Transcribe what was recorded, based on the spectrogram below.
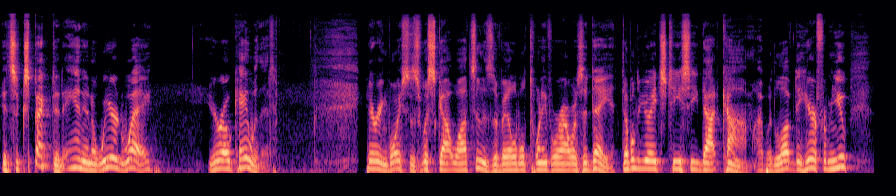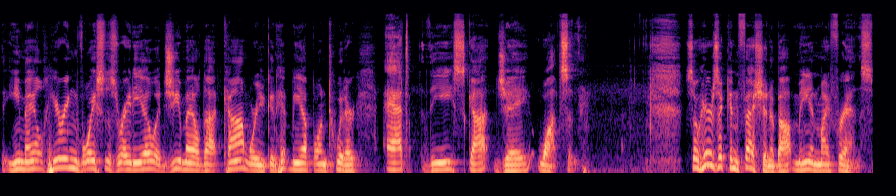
It's expected, and in a weird way, you're okay with it. Hearing Voices with Scott Watson is available 24 hours a day at WHTC.com. I would love to hear from you. The email hearingvoicesradio at gmail.com, where you can hit me up on Twitter at the Scott J. Watson. So here's a confession about me and my friends.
